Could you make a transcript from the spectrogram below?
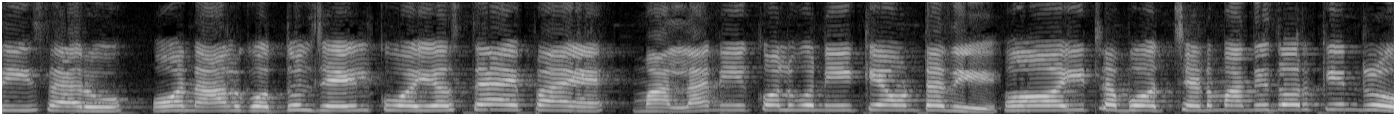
తీశారు ఓ నాలుగొద్దులు జైలుకు పోయొస్తే అయిపోయే. మళ్ళా నీ కొలువు నీకే ఉంటది. ఓ ఇట్లా బొచ్చెడు మంది దొరికిండ్రు.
